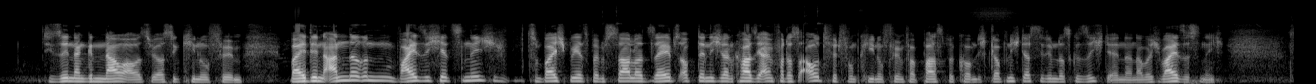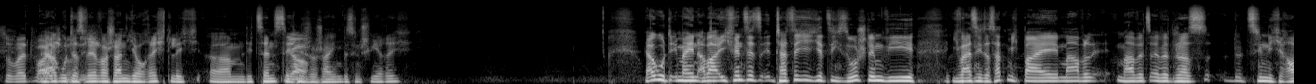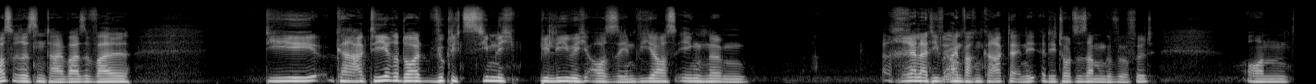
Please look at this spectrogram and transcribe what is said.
die sehen dann genau aus wie aus den Kinofilmen. Bei den anderen weiß ich jetzt nicht, zum Beispiel jetzt beim Starlord selbst, ob der nicht dann quasi einfach das Outfit vom Kinofilm verpasst bekommt. Ich glaube nicht, dass sie dem das Gesicht ändern, aber ich weiß es nicht. Soweit war ja, ich gut, das wäre wahrscheinlich auch rechtlich, ähm, lizenztechnisch ja. wahrscheinlich ein bisschen schwierig. Ja gut, immerhin, aber ich finde es jetzt tatsächlich jetzt nicht so schlimm wie, ich weiß nicht, das hat mich bei Marvel, Marvel's Avengers ziemlich rausgerissen teilweise, weil die Charaktere dort wirklich ziemlich beliebig aussehen, wie aus irgendeinem relativ ja. einfachen Charaktereditor zusammengewürfelt. Und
